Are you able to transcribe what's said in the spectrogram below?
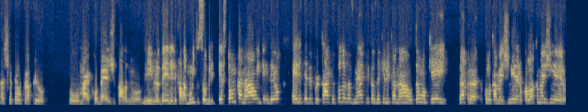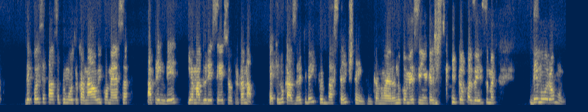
acho que até o próprio o Marco Roberge fala no livro dele, ele fala muito sobre testou um canal, entendeu? LTV por CAC, todas as métricas daquele canal estão ok, dá para colocar mais dinheiro? Coloca mais dinheiro. Depois você passa para um outro canal e começa a aprender e amadurecer esse outro canal. É que no caso da Arquibem foi bastante tempo, então não era no comecinho que a gente tentou fazer isso, mas demorou muito.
